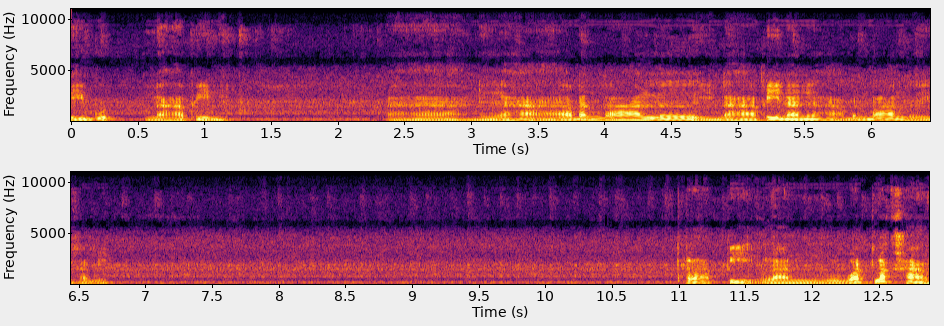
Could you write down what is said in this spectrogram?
รีบุตรนะครับพี่นี่อ่าเนื้อหาบ้านๆเลยนะฮะพี่นะเนื้อหาบ้านๆเลยครับนี่พระปิรันวัดละคัง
